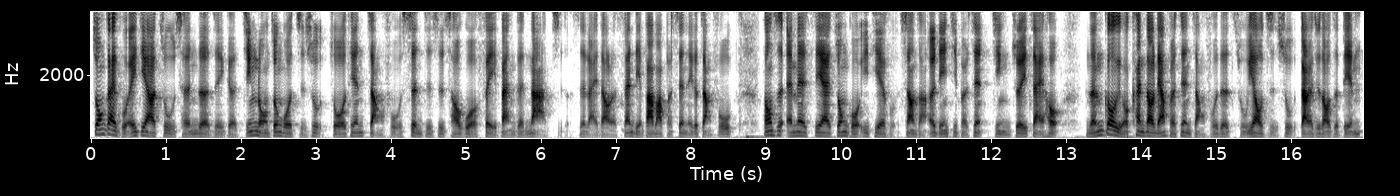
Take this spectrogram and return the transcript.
中概股 ADR 组成的这个金融中国指数，昨天涨幅甚至是超过费半跟纳指，是来到了三点八八 percent 的一个涨幅。同时，MSCI 中国 ETF 上涨二点七 percent，紧追在后。能够有看到两 percent 涨幅的主要指数，大概就到这边。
